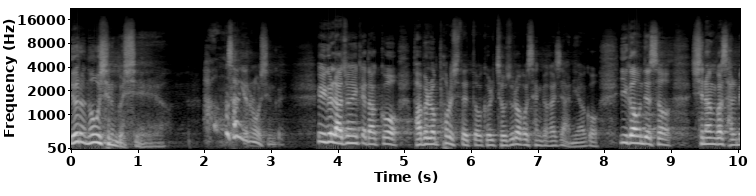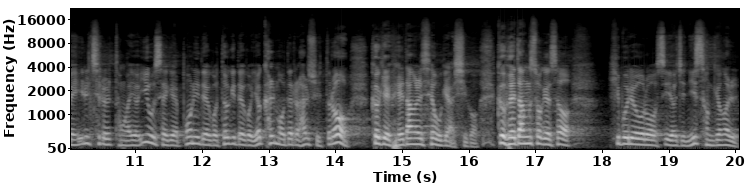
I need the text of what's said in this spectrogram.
열어놓으시는 것이에요. 항상 열어놓으시는 거예요. 이걸 나중에 깨닫고 바벨론 포로 시대 또 그걸 저주라고 생각하지 아니하고 이 가운데서 신앙과 삶의 일치를 통하여 이웃에게 본이 되고 덕이 되고 역할 모델을 할 수 있도록 거기에 회당을 세우게 하시고 그 회당 속에서 히브리어로 쓰여진 이 성경을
